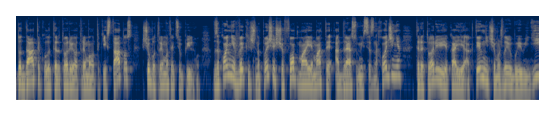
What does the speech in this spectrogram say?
до дати, коли територія отримала такий статус, щоб отримати цю пільгу. В законі виключно пише, що ФОП має мати адресу місця знаходження, територію, яка є активні чи можливі бойові дії,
